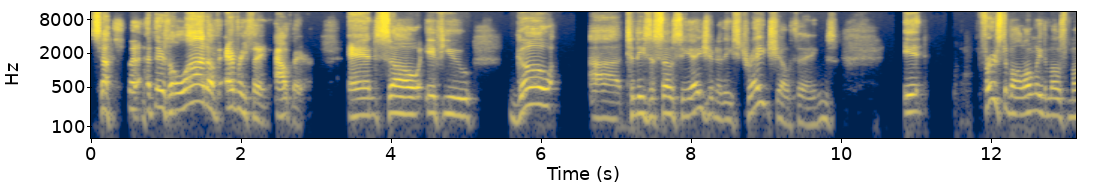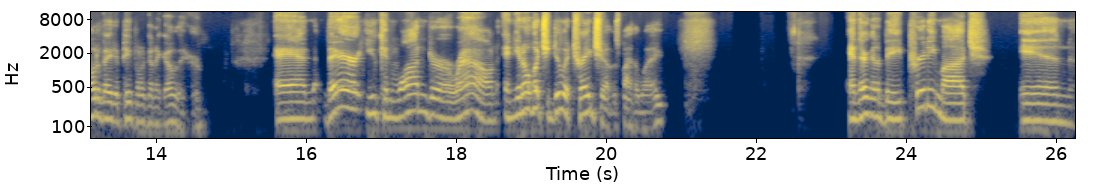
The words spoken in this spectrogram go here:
so, but there's a lot of everything out there. And so if you go uh, to these association or these trade show things, it, first of all, only the most motivated people are going to go there. And there you can wander around. And you know what you do at trade shows, by the way? And they're going to be pretty much in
